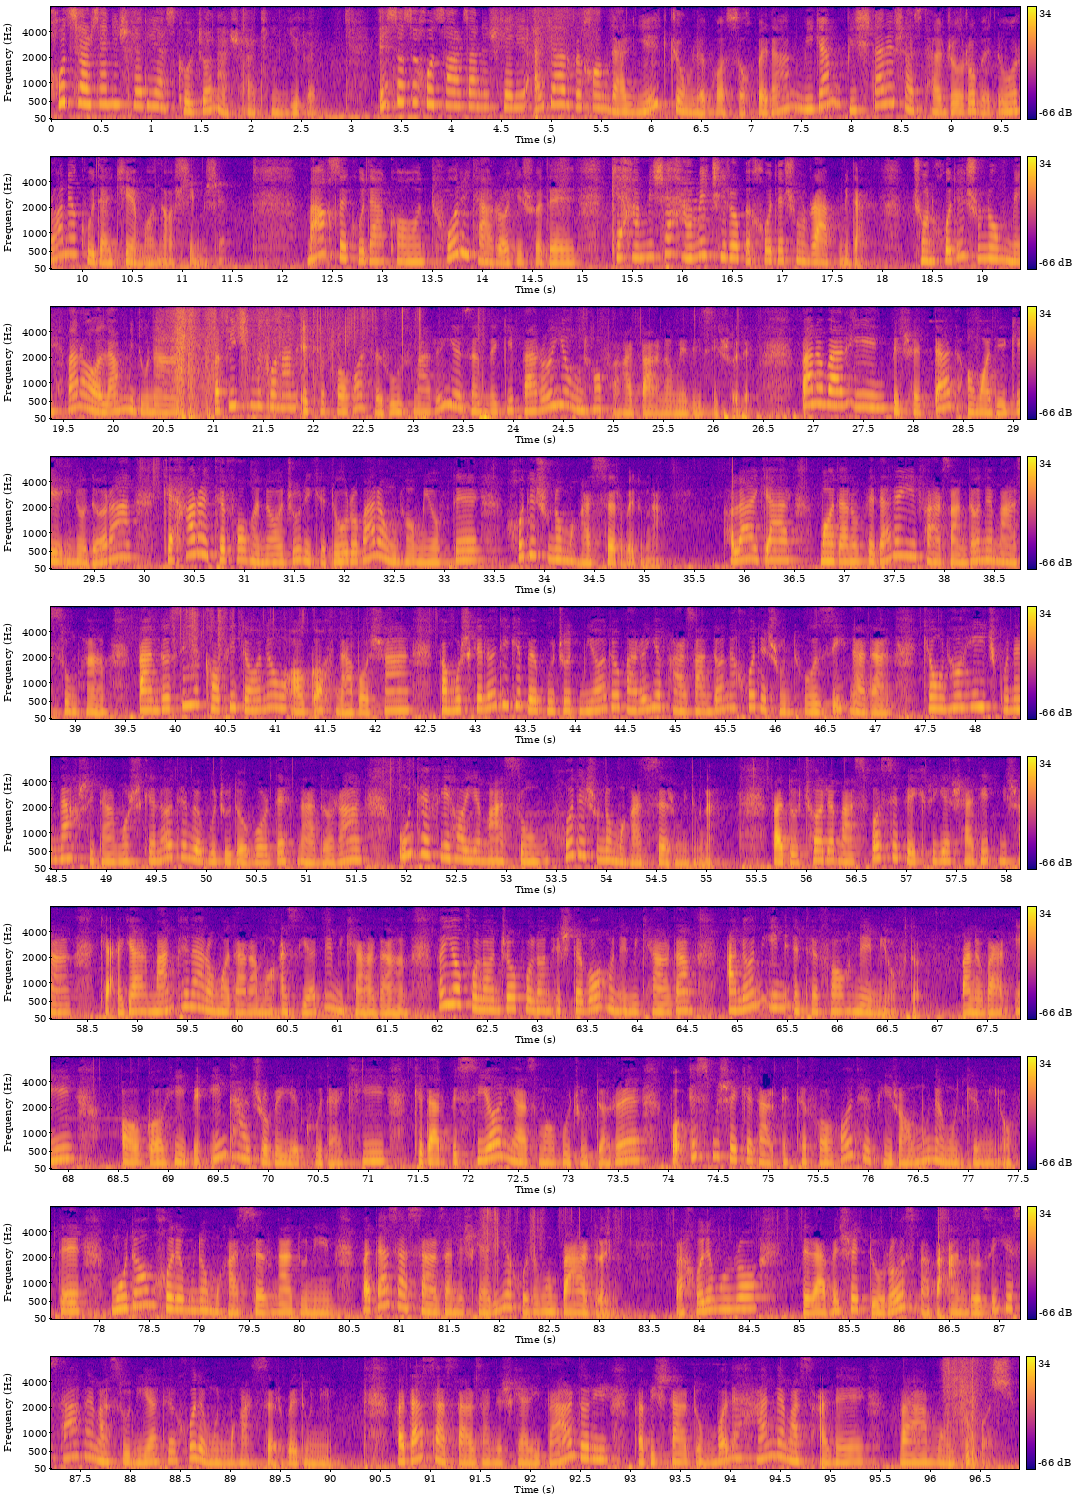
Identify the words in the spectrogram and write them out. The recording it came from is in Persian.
خود سرزنشگری از کجا نشأت می‌گیره؟ احساس خود سرزنشگری اگر بخوام در یک جمله پاسخ بدم میگم بیشترش از تجارب دوران کودکی ما ناشی میشه. مغز کودکان طوری طراحی شده که همیشه همه چی رو به خودشون رب میدن. چون خودشون رو محور عالم می‌دونن و فکر می‌کنن اتفاقات روزمره زندگی برای اونها فقط برنامه ریزی شده. بنابراین به شدت آمادگی اینو دارن که هر اتفاق ناجوری که دور بر اونها میفته خودشون رو مقصر بدونن. حالا اگر مادر و پدر این فرزندان معصوم هم به کافی دانه و آگاه نباشند و مشکلاتی که به وجود میاد و برای فرزندان خودشون توضیح ندن که اونها هیچ گونه نقشی در مشکلات به وجود آورده ندارن اون تفلی های معصوم خودشون رو مقصر می‌دونن. و دچار وسواس فکری شدید میشن که اگر من پدر و مادرم رو اذیت نمی کردم و یا فلانجا فلان اشتباه رو نمی کردم الان این اتفاق نمی افتاد بنابراین آگاهی به این تجربه کودکی که در بسیاری از ما وجود داره باعث میشه که در اتفاقات پیرامونمون که میافته مدام خودمون رو مقصر ندونیم و دست از سرزنشگری خودمون برداریم و خودمون رو به روش درست و به اندازه سهم مسئولیت خودمون مقصر بدونیم و دست از سرزنشگری برداریم و بیشتر دنبال حل مسئله و موضوع باشیم.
